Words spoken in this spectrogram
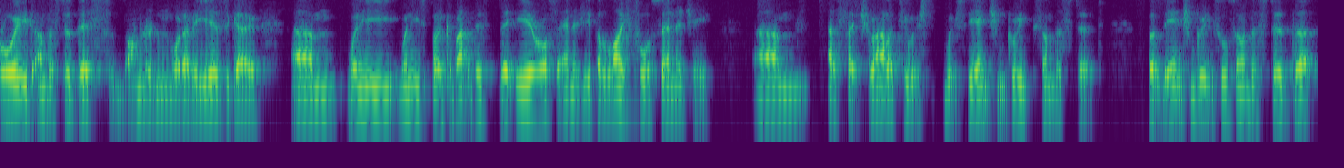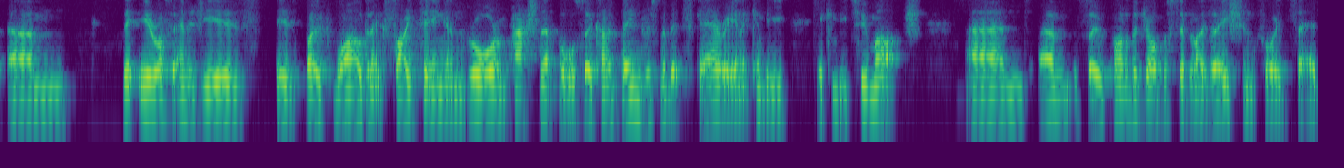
Freud understood this 100 and whatever years ago um, when he when he spoke about this, the eros energy, the life force energy, um, as sexuality, which which the ancient Greeks understood. But the ancient Greeks also understood that um, the eros energy is is both wild and exciting and raw and passionate, but also kind of dangerous and a bit scary, and it can be it can be too much. And um, so, part of the job of civilization, Freud said,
